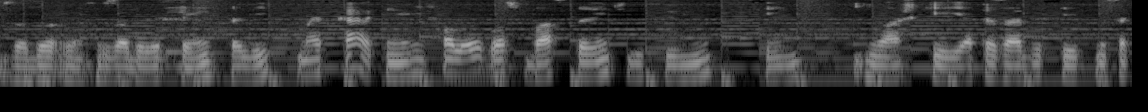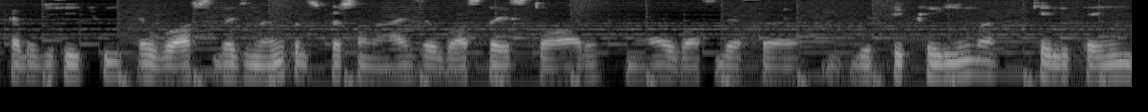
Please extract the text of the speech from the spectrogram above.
os, ado os adolescentes ali. Mas, cara, como a gente falou, eu gosto bastante do filme, sim. Eu acho que apesar desse, dessa quebra de ritmo, eu gosto da dinâmica dos personagens, eu gosto da história, né? eu gosto dessa, desse clima que ele tem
